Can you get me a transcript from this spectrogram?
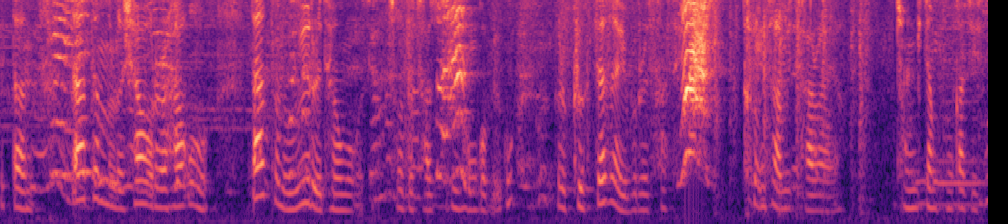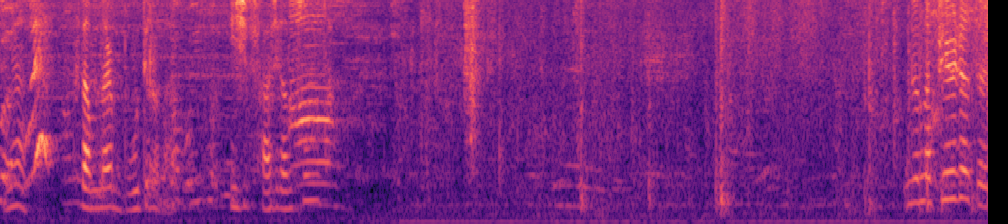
일단 따뜻한 물로 샤워를 하고 따뜻한 우유를 데워 먹으세요. 저도 자주 쓰는 방법이고 그리고 극세사 이불을 사세요. 그럼 잠이 잘 와요. 전기장판까지 있으면 그 다음날 못 일어나요. 24시간 순삭. 누나 비 흘려줘요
